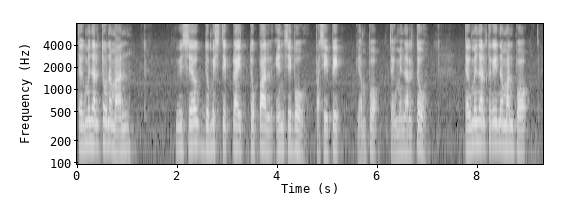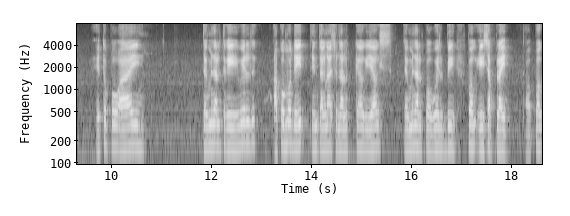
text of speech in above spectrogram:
Terminal 2 naman, we serve domestic flight to PAL in Cebu, Pacific. Yan po, Terminal 2. Terminal 3 naman po, ito po ay Terminal 3 will accommodate international carriers. Terminal 4 will be for Asia flight. O, for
